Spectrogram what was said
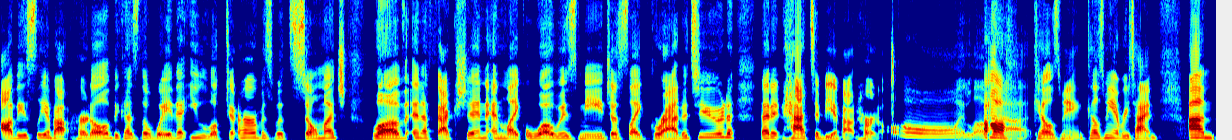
obviously about Hurdle because the way that you looked at her was with so much love and affection and like woe is me, just like gratitude that it had to be about Hurdle. Oh, I love oh, that. Kills me. Kills me every time. Um,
